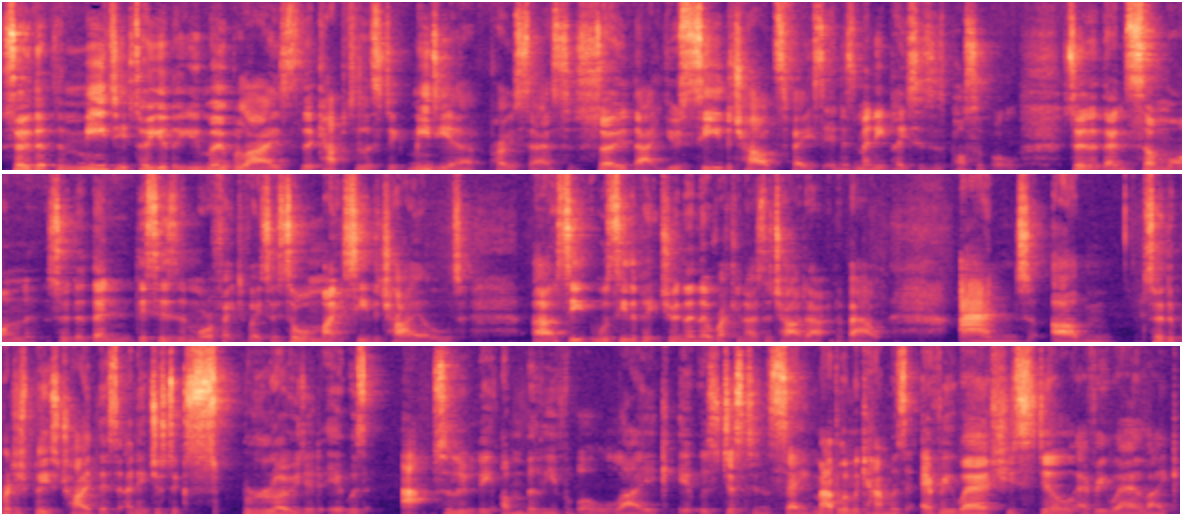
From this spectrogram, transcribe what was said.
so that the media so you that you mobilize the capitalistic media process so that you see the child's face in as many places as possible so that then someone so that then this is a more effective way so someone might see the child uh, see will see the picture and then they'll recognize the child out and about and um, so the British police tried this and it just exploded. It was absolutely unbelievable. Like it was just insane. Madeleine McCann was everywhere. She's still everywhere. Like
